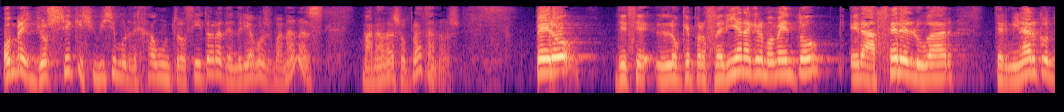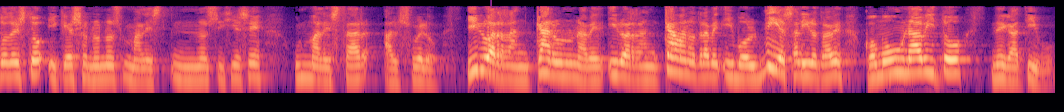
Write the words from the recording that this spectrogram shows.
Hombre, yo sé que si hubiésemos dejado un trocito ahora tendríamos bananas, bananas o plátanos. Pero, dice, lo que procedía en aquel momento era hacer el lugar, terminar con todo esto y que eso no nos, hiciese un malestar al suelo. Y lo arrancaron una vez, y lo arrancaban otra vez, y volvía a salir otra vez como un hábito negativo.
